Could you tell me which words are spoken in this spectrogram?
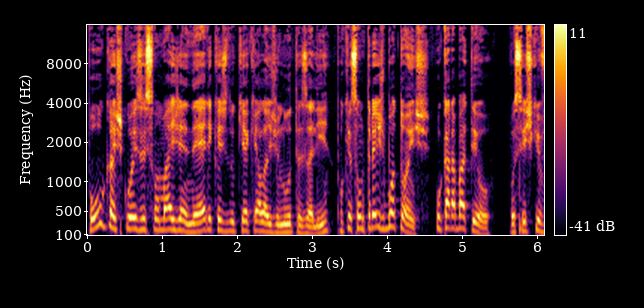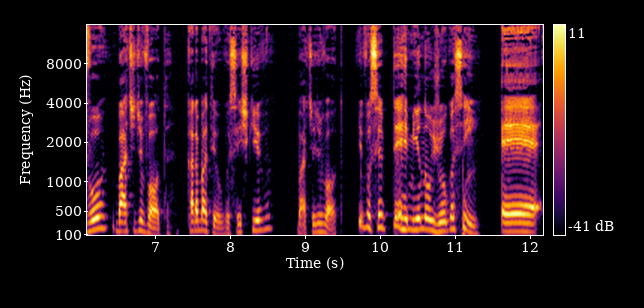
poucas coisas são mais genéricas do que aquelas lutas ali, porque são três botões. O cara bateu, você esquivou, bate de volta. O cara bateu, você esquiva, bate de volta. E você termina o jogo assim. É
